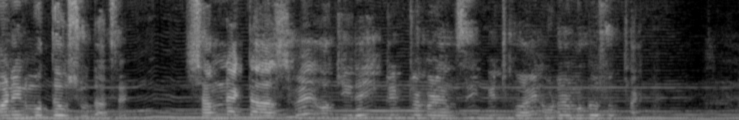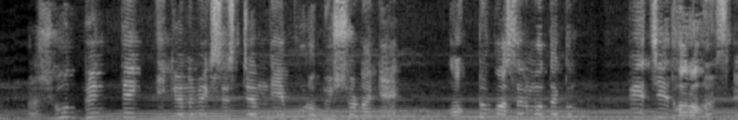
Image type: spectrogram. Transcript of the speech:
মানির মধ্যেও সুদ আছে। সামনে একটা আসবে, অচিরেই ক্রিপ্টোকারেন্সি বিটকয়েন ওটার মধ্যেও সুদ থাকবে। সুদ ভিত্তিক ইকোনমিক সিস্টেম দিয়ে পুরো বিশ্বটাকে অক্টোপাসের মধ্যে পেঁচে ধরা হয়েছে।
